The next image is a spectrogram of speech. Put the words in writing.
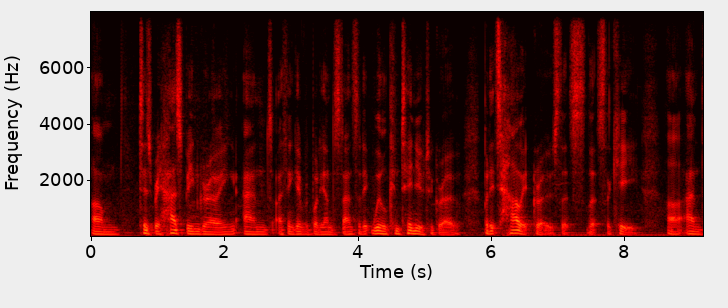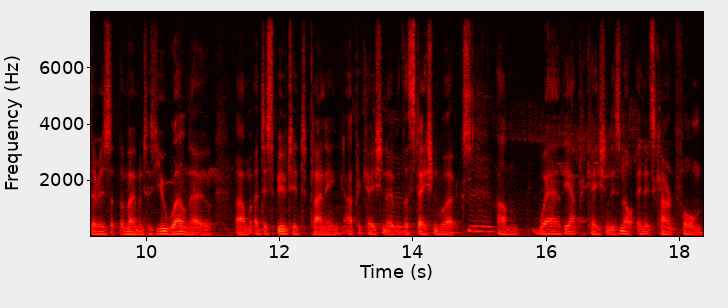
Um, Tisbury has been growing, and I think everybody understands that it will continue to grow. But it's how it grows that's that's the key. Uh, and there is at the moment, as you well know, um, a disputed planning application mm. over the station works, mm. um, where the application is not in its current form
